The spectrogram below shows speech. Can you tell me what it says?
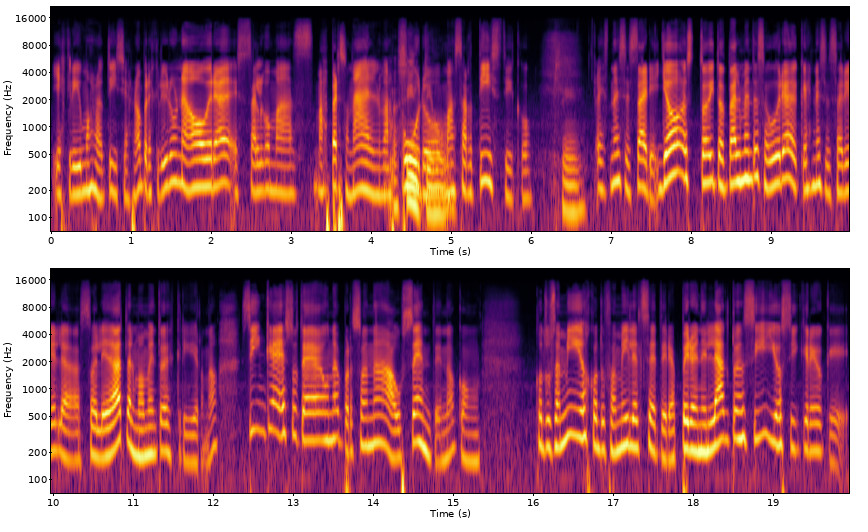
y escribimos noticias, ¿no? Pero escribir una obra es algo más, más personal, más, Más puro, íntimo. más artístico. Sí. Es necesaria. Yo estoy totalmente segura de que es necesaria la soledad al momento de escribir, ¿no? Sin que eso te haga una persona ausente, ¿no? Con, con tus amigos, con tu familia, etcétera. Pero en el acto en sí, yo sí creo que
